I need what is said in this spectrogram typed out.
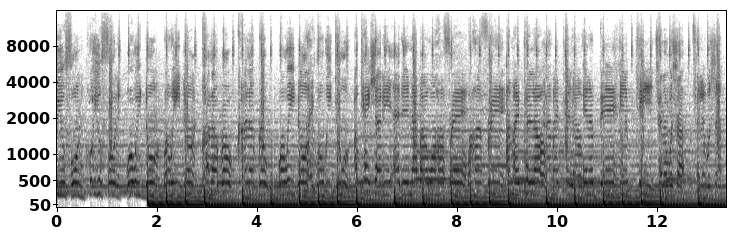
you fooling? Who you fooling? What we doing? What we doing?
